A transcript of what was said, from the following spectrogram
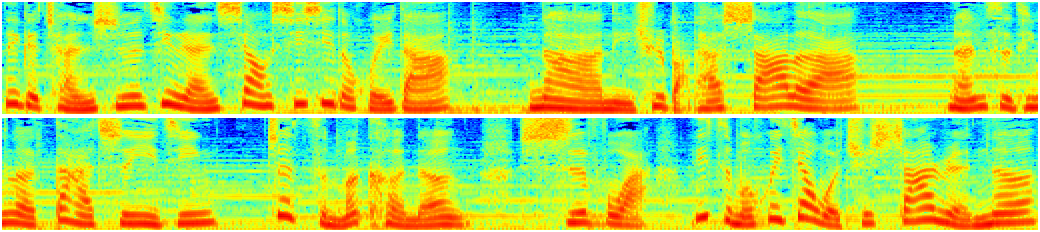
那个禅师竟然笑嘻嘻的回答：“那你去把他杀了啊！”男子听了大吃一惊。这怎么可能，师傅啊，你怎么会叫我去杀人呢？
